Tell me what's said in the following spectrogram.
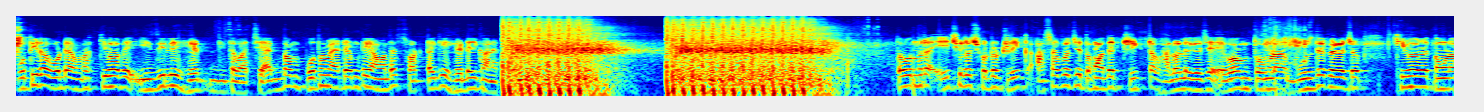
প্রতিটা বোর্ডে আমরা কীভাবে ইজিলি হেড দিতে পারছি। একদম প্রথম অ্যাটেম্পটেই আমাদের শটটা গিয়ে হেডেই কানেক্ট তো বন্ধুরা, এই ছিল ছোট ট্রিক আশা করছি তোমাদের ট্রিকটা ভালো লেগেছে এবং তোমরা বুঝতে পেরেছ কীভাবে তোমরা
